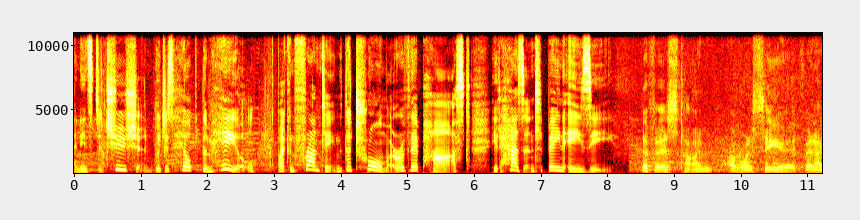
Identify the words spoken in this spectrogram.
an institution which has helped them heal by confronting the trauma of their past. It hasn't been easy. The first time I was here, when I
